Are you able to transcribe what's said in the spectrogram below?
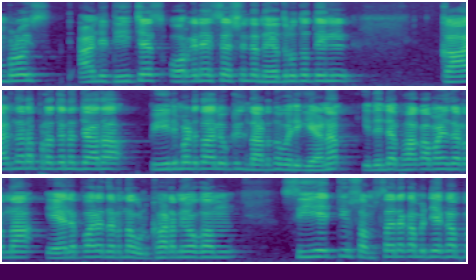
employees and teachers ഓർഗനൈസേഷന്റെ നേതൃത്വത്തിൽ കാൽനട പ്രചരണ ജാഥ പീരുമേട് താലൂക്കിൽ നടന്നു വരികയാണ്. ഇതിന്റെ ഭാഗമായി നടന്ന ഏലപ്പാറ നടന്ന ഉദ്ഘാടന യോഗം സി എ ടി യു സംസ്ഥാന കമ്മിറ്റി അംഗം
